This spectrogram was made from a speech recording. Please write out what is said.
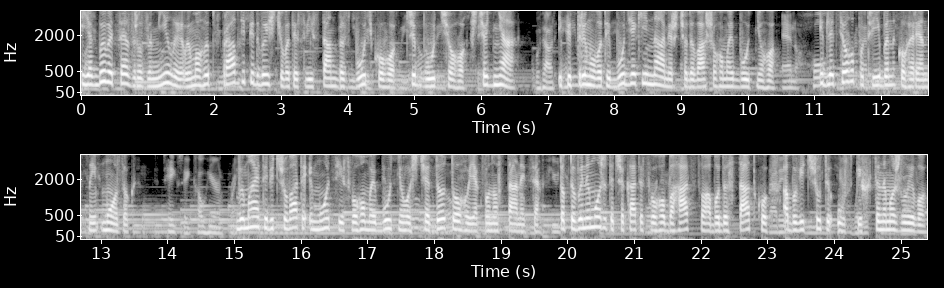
І якби ви це зрозуміли, ви могли б справді підвищувати свій стан без будь-кого чи будь-чого щодня і підтримувати будь-який намір щодо вашого майбутнього. І для цього потрібен когерентний мозок. Ви маєте відчувати емоції свого майбутнього ще до того, як воно станеться. Тобто ви не можете чекати свого багатства або достатку, або відчути успіх. Це неможливо.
